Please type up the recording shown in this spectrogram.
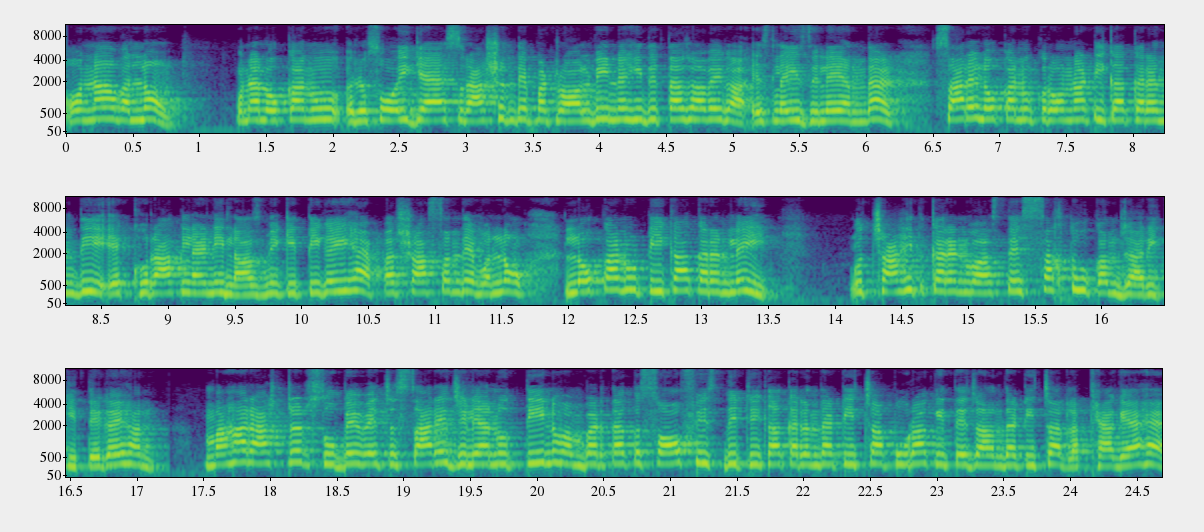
ਉਹਨਾਂ ਵੱਲੋਂ ਉਹਨਾਂ ਲੋਕਾਂ ਨੂੰ ਰਸੋਈ ਗੈਸ ਰਾਸ਼ਨ ਤੇ ਪੈਟਰੋਲ ਵੀ ਨਹੀਂ ਦਿੱਤਾ ਜਾਵੇਗਾ ਇਸ ਲਈ ਜ਼ਿਲ੍ਹੇ ਅੰਦਰ ਸਾਰੇ ਲੋਕਾਂ ਨੂੰ ਕਰੋਨਾ ਟੀਕਾਕਰਨ ਦੀ ਇੱਕ ਖੁਰਾਕ ਲੈਣੀ ਲਾਜ਼ਮੀ ਕੀਤੀ ਗਈ ਹੈ ਪ੍ਰਸ਼ਾਸਨ ਦੇ ਵੱਲੋਂ ਲੋਕਾਂ ਨੂੰ ਟੀਕਾਕਰਨ ਲਈ ਉਤਸ਼ਾਹਿਤ ਕਰਨ ਵਾਸਤੇ ਸਖਤ ਹੁਕਮ ਜਾਰੀ ਕੀਤੇ ਗਏ ਹਨ ਮਹਾਰਾਸ਼ਟਰ ਸੂਬੇ ਵਿੱਚ ਸਾਰੇ ਜ਼ਿਲ੍ਹਿਆਂ ਨੂੰ 3 ਨਵੰਬਰ ਤੱਕ 100% ਦੀ ਟੀਕਾਕਰਨ ਦਾ ਟੀਚਾ ਪੂਰਾ ਕੀਤੇ ਜਾਣ ਦਾ ਟੀਚਾ ਰੱਖਿਆ ਗਿਆ ਹੈ।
